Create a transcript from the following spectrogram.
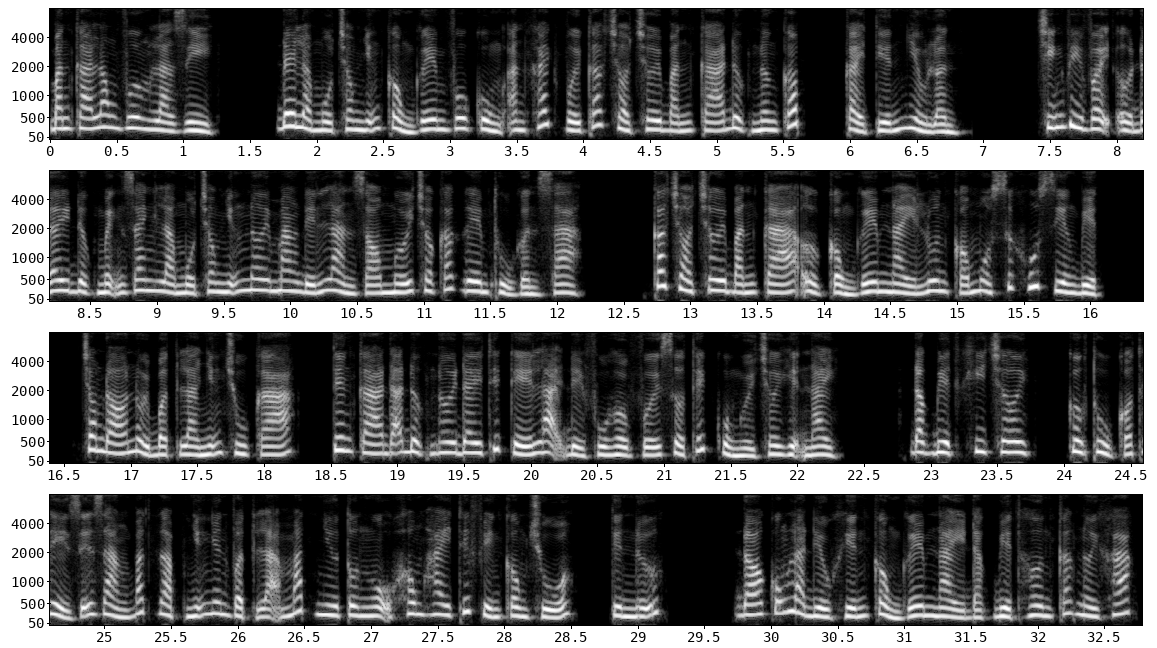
Bắn cá Long Vương là gì? Đây là một trong những cổng game vô cùng ăn khách với các trò chơi bắn cá được nâng cấp, cải tiến nhiều lần. Chính vì vậy ở đây được mệnh danh là một trong những nơi mang đến làn gió mới cho các game thủ gần xa. Các trò chơi bắn cá ở cổng game này luôn có một sức hút riêng biệt. Trong đó nổi bật là những chú cá, tiên cá đã được nơi đây thiết kế lại để phù hợp với sở thích của người chơi hiện nay. Đặc biệt khi chơi, cược thủ có thể dễ dàng bắt gặp những nhân vật lạ mắt như Tôn Ngộ Không hay Thiết Phiến Công Chúa, tiên nữ. Đó cũng là điều khiến cổng game này đặc biệt hơn các nơi khác.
